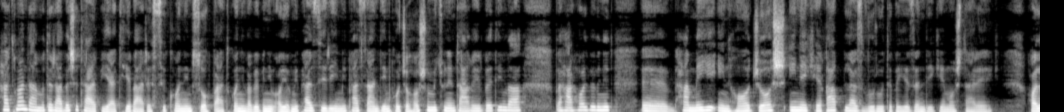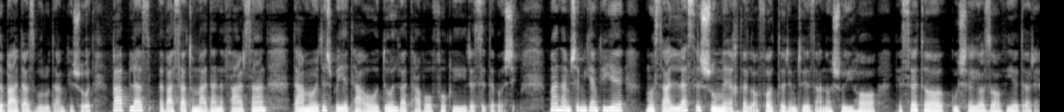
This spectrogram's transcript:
حتما در مورد روش تربیتی بررسی کنیم صحبت کنیم و ببینیم آیا میپذیریم میپسندیم کجاهاشو می‌تونیم تغییر بدیم و به هر حال ببینید همه اینها جاش اینه که قبل از ورود به یه زندگی مشترک حالا بعد از ورودم که شد قبل از وسط اومدن فرزند در موردش به یه تعادل و توافقی رسیده باشیم. من همیشه میگم که یه مثلث شوم اختلافات داریم توی زناشویی ها که سه تا گوشه یا زاویه داره.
